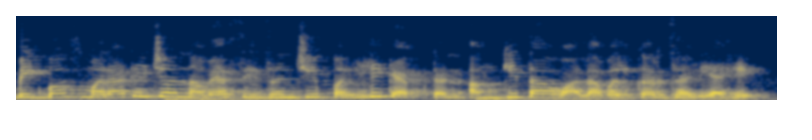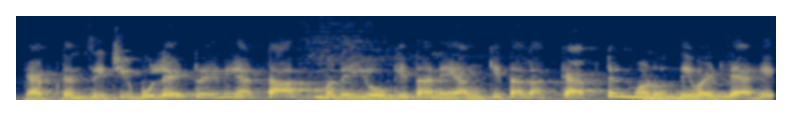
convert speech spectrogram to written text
बिग बॉस मराठीच्या नव्या सीझनची पहिली कॅप्टन अंकिता वालावलकर झाली आहे. कॅप्टन्सीची बुलेट ट्रेन या टास्कमध्ये योगिताने अंकिताला कॅप्टन म्हणून निवडले आहे.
